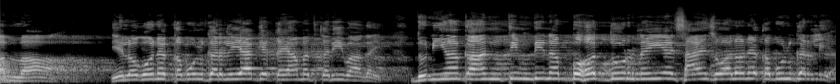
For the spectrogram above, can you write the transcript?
अल्लाह। ये लोगों ने कबूल कर लिया कि कयामत करीब आ गई। दुनिया का अंतिम दिन अब बहुत दूर नहीं है साइंस वालों ने कबूल कर लिया।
